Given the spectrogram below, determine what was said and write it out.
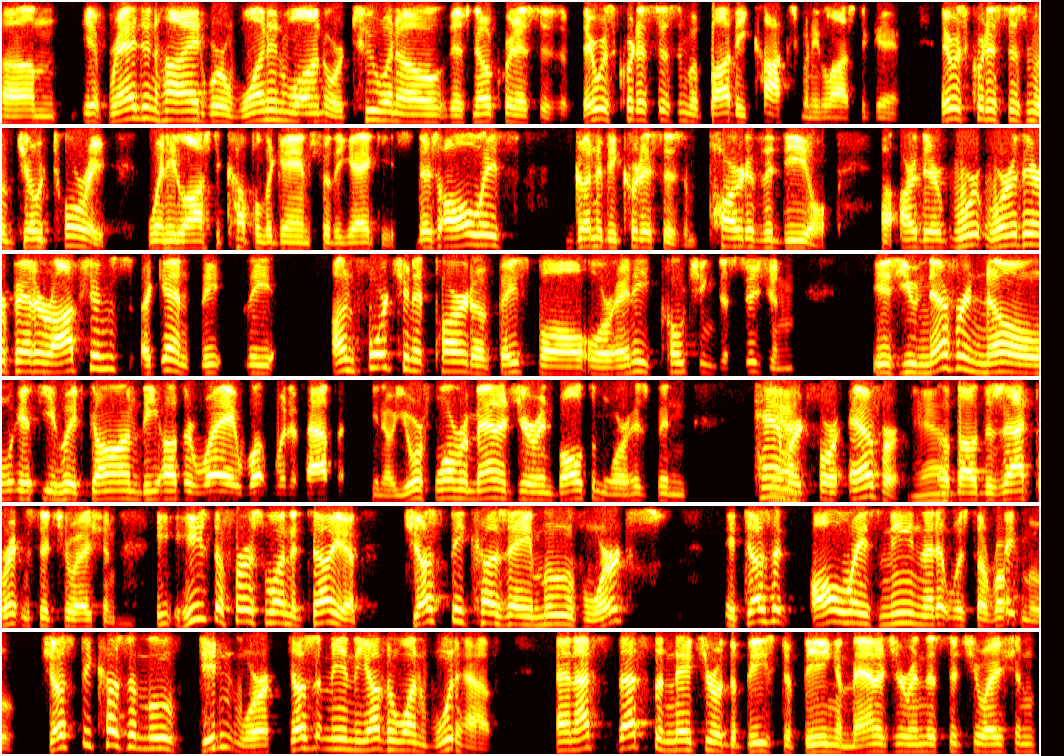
Um, if Brandon Hyde were one and one or two and zero, oh, there's no criticism. There was criticism of Bobby Cox when he lost a game. There was criticism of Joe Torre when he lost a couple of games for the Yankees. There's always going to be criticism, part of the deal. Uh, are there were, were there better options? Again, the the unfortunate part of baseball or any coaching decision is you never know if you had gone the other way what would have happened. You know, your former manager in Baltimore has been hammered yeah. forever yeah. about the Zach Britton situation. He, he's the first one to tell you just because a move works, it doesn't always mean that it was the right move. Just because a move didn't work doesn't mean the other one would have. And that's that's the nature of the beast of being a manager in this situation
